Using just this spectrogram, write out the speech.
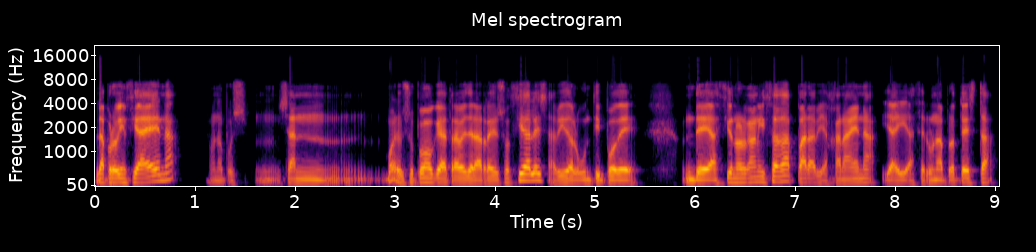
La provincia de ENA, bueno, pues mm, se han, bueno, supongo que a través de las redes sociales ha habido algún tipo de, de acción organizada para viajar a ENA y ahí hacer una protesta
